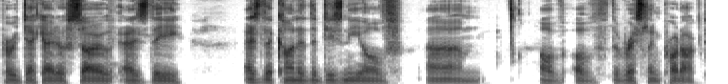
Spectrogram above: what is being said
probably decade or so as the as the kind of the Disney of um, of of the wrestling product.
